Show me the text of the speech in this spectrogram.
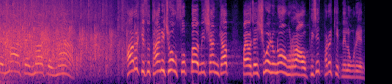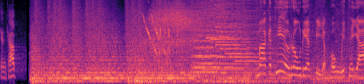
ก่งมากเก่งมากเก่งมาก ภารกิจสุดท้ายในช่วงซุปเปอร์มิชชั่นครับ ไปเอาใจช่วยน้องๆของเราพิชิตภารกิจในโรงเรียนกันครับ มากันที่โรงเรียนปิยพงศ์วิทยา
